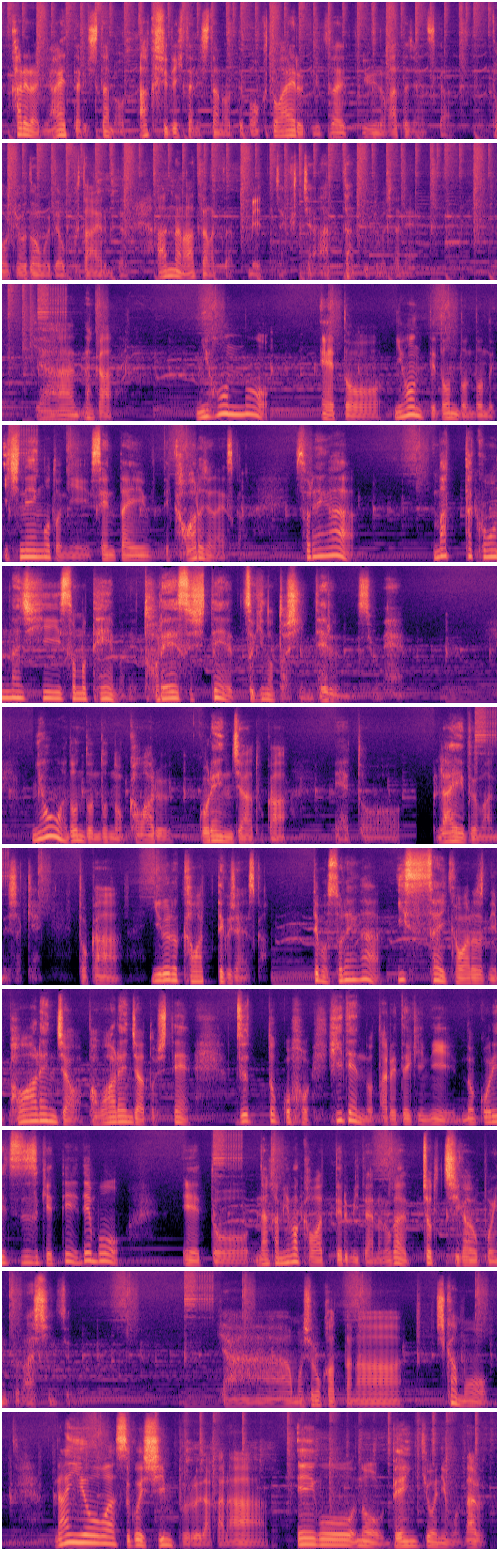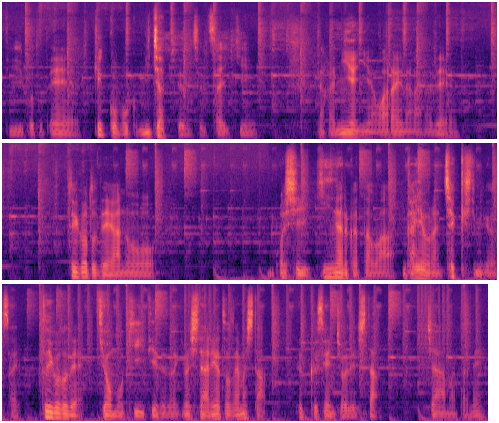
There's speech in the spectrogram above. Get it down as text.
彼らに会えたりしたの？握手できたりしたの？って僕と会えるって言ってたいうのがあったじゃないですか。東京ドームで僕と会えるみたいな。あんなのあったのって言ったらめちゃくちゃあったって言ってましたね。いやーなんか日本のえっ、と日本ってどんどんどんどん1年ごとに戦隊って変わるじゃないですかそれが全く同じそのテーマでトレースして次の年に出るんですよね。日本はどんどんどんどん変わるゴレンジャーとか、えっとライブマンでしたっけ？とかいろいろ変わっていくじゃないですか。でもそれが一切変わらずにパワーレンジャーはパワーレンジャーとしてずっとこう秘伝のタレ的に残り続けてでも、えっと中身は変わってるみたいなのがちょっと違うポイントらしいんですよ。いやー面白かったな。しかも内容はすごいシンプルだから英語の勉強にもなるっていうことで結構僕見ちゃってるんですよ最近。なんかニヤニヤ笑いながらで。ということであのもし気になる方は概要欄チェックしてみてください。ということで今日も聞いていただきましてありがとうございました。フック船長でした。じゃあまたね。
